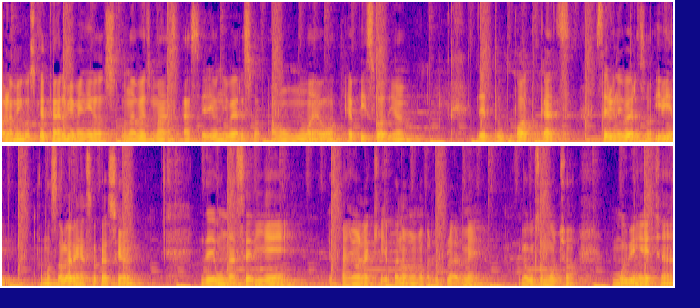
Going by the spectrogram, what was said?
Hola amigos, ¿qué tal? Bienvenidos una vez más a Serie Universo, a un nuevo episodio de tu podcast Serie Universo. Y bien, vamos a hablar en esta ocasión de una serie española que, bueno, en particular me, me gustó mucho. Muy bien hecha,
